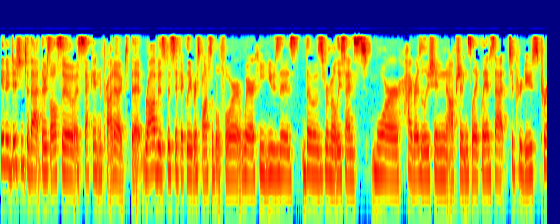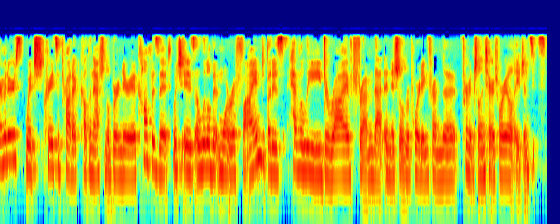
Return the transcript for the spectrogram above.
in addition to that, there's also a second product that Rob is specifically responsible for where he uses those remotely sensed more high resolution options like Landsat to produce perimeters, which creates a product called the National Burned Area Composite, which is a little bit more refined, but is heavily derived from that initial reporting from the provincial and territorial agencies.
